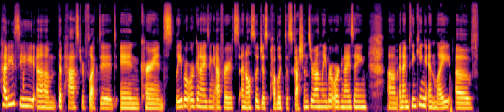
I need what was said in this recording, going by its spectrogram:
How do you see um, the past reflected in current labor organizing efforts and also just public discussions around labor organizing? Um, and I'm thinking in light of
